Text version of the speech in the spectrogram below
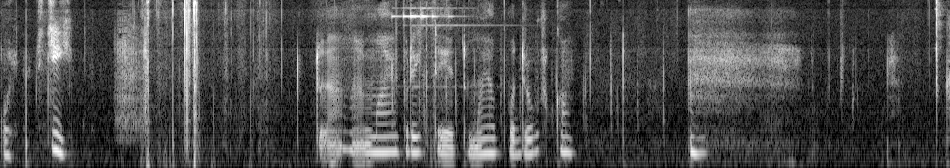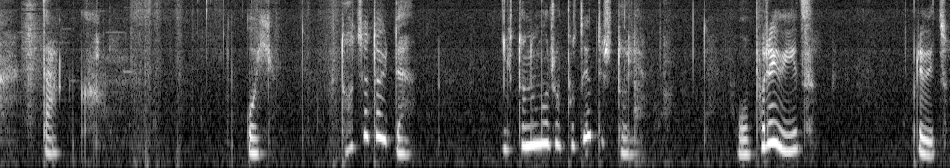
Ой, стій. Е, прийти, це моя подружка. Так. Ой, хто це то йде? Ніхто не може впустити, що ли? О, привіт. Привіт.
